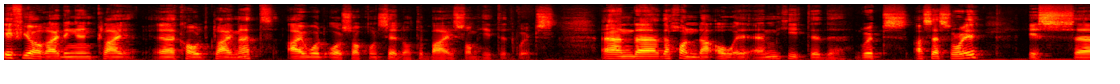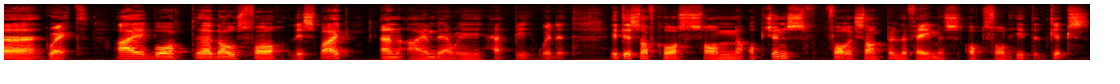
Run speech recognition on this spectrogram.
If you're riding in cli uh, cold climate, I would also consider to buy some heated grips. And uh, the Honda OEM heated grips accessory is uh, great. I bought uh, those for this bike and I am very happy with it. It is of course some options for example, the famous Oxford heated grips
